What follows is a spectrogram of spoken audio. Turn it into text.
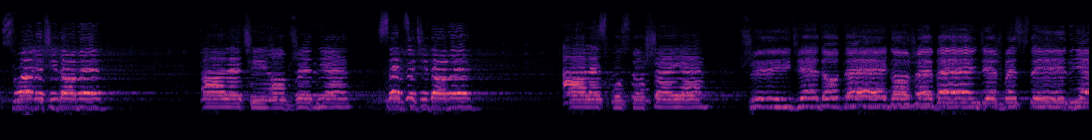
Sławę ci damy, ale ci obrzydnie. Serce ci damy, ale spustoszeje. Przyjdzie do tego, że będziesz bezwstydnie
